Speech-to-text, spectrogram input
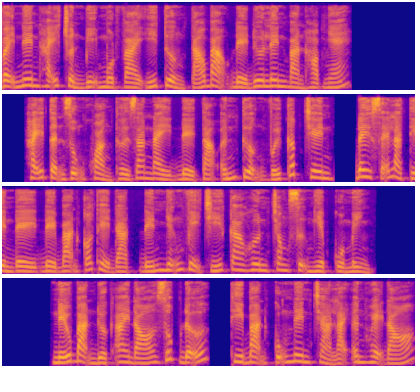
vậy nên hãy chuẩn bị một vài ý tưởng táo bạo để đưa lên bàn họp nhé. Hãy tận dụng khoảng thời gian này để tạo ấn tượng với cấp trên, đây sẽ là tiền đề để bạn có thể đạt đến những vị trí cao hơn trong sự nghiệp của mình. Nếu bạn được ai đó giúp đỡ, thì bạn cũng nên trả lại ân huệ đó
